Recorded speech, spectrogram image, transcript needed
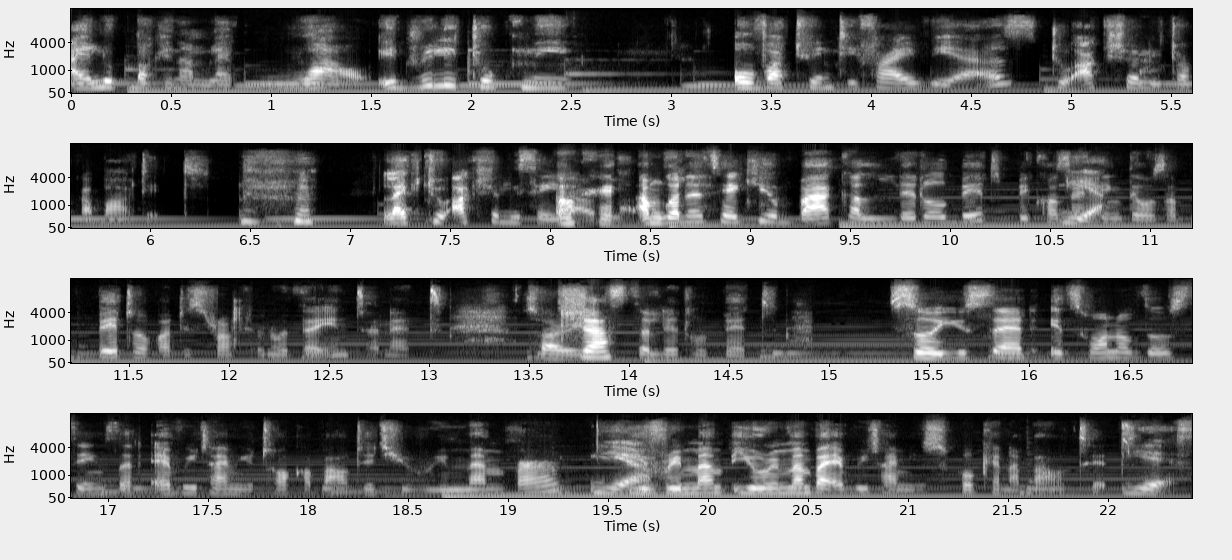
I look back and I'm like, wow, it really took me over 25 years to actually talk about it. like to actually say Okay. I'm gonna take you back a little bit because I think there was a bit of a disruption with the internet, Sorry. just a little bit. So you said it's one of those things that every time you talk about it, you remember. yeah. You remember. You remember every time you've spoken about it. Yes.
